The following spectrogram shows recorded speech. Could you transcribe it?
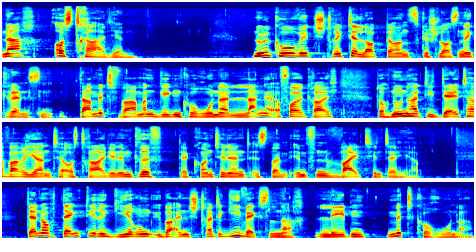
Nach Australien. Null Covid, strikte Lockdowns, geschlossene Grenzen. Damit war man gegen Corona lange erfolgreich. Doch nun hat die Delta-Variante Australien im Griff. Der Kontinent ist beim Impfen weit hinterher. Dennoch denkt die Regierung über einen Strategiewechsel nach. Leben mit Corona.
